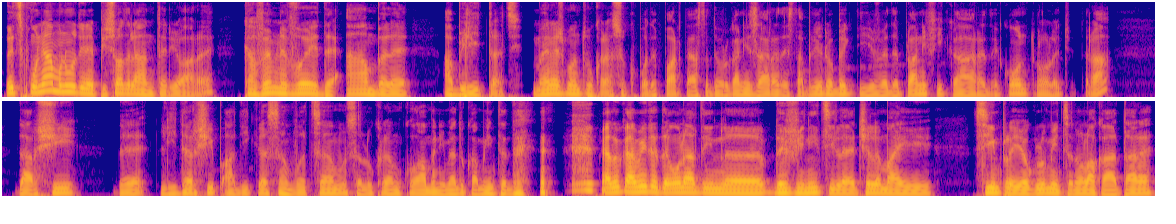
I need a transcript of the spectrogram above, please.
Îți spuneam în unul din episoadele anterioare că avem nevoie de ambele abilități. Managementul care se ocupă de partea asta de organizare, de stabilire obiective, de planificare, de control, etc., dar și de leadership, adică să învățăm să lucrăm cu oamenii. Mi-aduc aminte de, mi-aduc aminte de una din uh, definițiile cele mai simple, e o glumiță, nu la ca atare,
